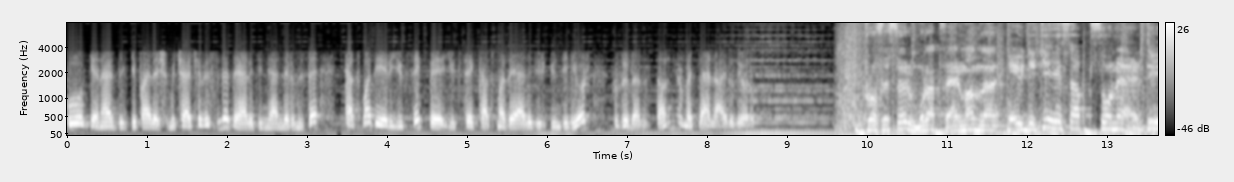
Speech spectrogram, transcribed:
Bu genel bilgi paylaşımı çerçevesinde değerli dinleyenlerimize katma değeri yüksek ve yüksek katma değerli bir gün diliyor. Huzurlarınızdan hürmetlerle ayrılıyorum. Profesör Murat Ferman'la evdeki hesap sona erdi.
